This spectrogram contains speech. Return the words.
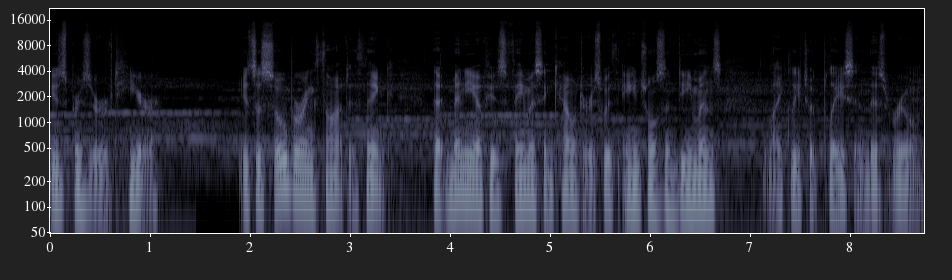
is preserved here. It's a sobering thought to think that many of his famous encounters with angels and demons likely took place in this room.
